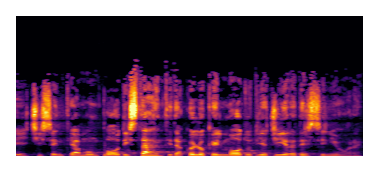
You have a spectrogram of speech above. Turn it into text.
e ci sentiamo un po' distanti da quello che è il modo di agire del Signore.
